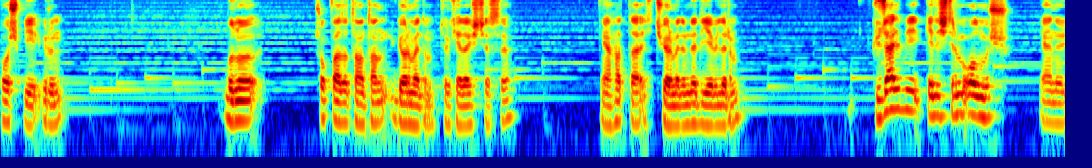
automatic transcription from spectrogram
hoş bir ürün. Bunu çok fazla tanıtan görmedim Türkiye'de açıkçası. Yani hatta hiç görmedim de diyebilirim. Güzel bir geliştirme olmuş. Yani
